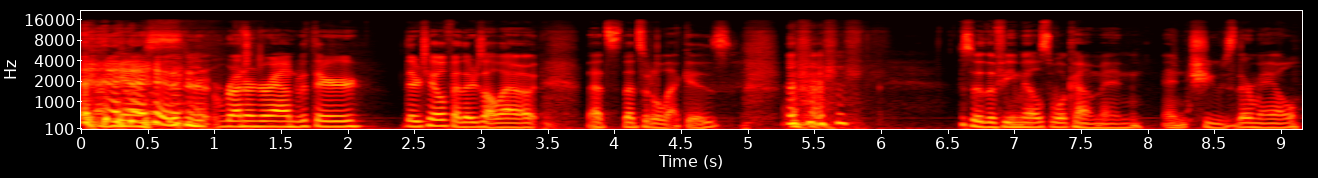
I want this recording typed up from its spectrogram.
yes. running around with their their tail feathers all out. That's that's what a lek is. so the females will come in and choose their male,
